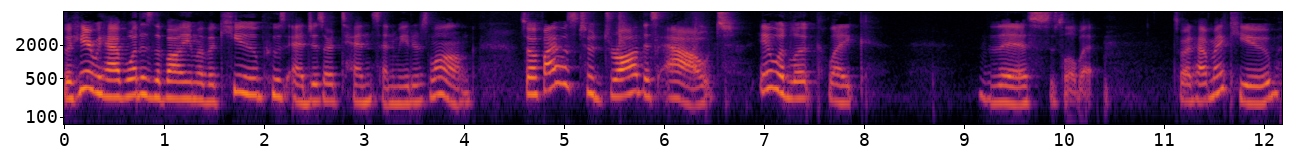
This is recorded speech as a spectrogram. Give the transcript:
So here we have what is the volume of a cube whose edges are 10 centimeters long. So if I was to draw this out, it would look like this just a little bit. So I'd have my cube.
